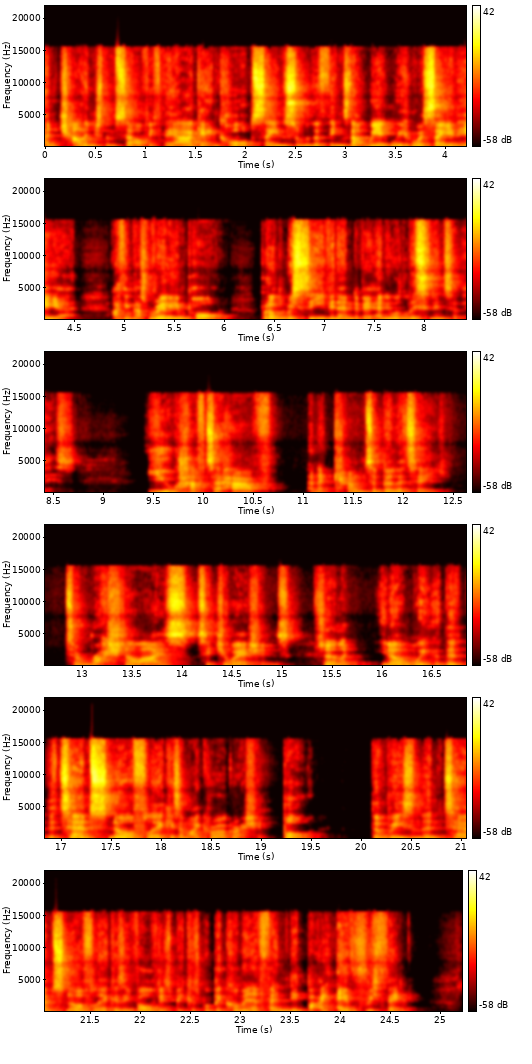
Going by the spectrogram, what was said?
and challenge themselves if they are getting caught up saying some of the things that we, we were saying here. I think that's really important but on the receiving end of it, anyone listening to this, you have to have an accountability to rationalize situations. Certainly. You know, we the, the term snowflake is a microaggression, but the reason the term snowflake has evolved is because we're becoming offended by everything.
